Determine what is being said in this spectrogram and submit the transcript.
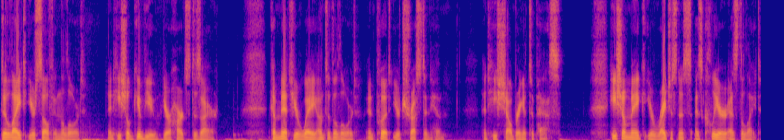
Delight yourself in the Lord, and he shall give you your heart's desire. Commit your way unto the Lord, and put your trust in him, and he shall bring it to pass. He shall make your righteousness as clear as the light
